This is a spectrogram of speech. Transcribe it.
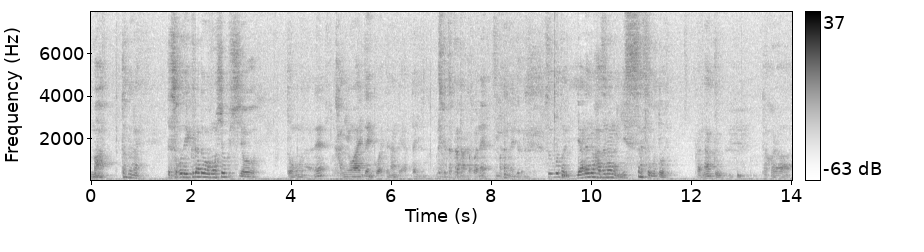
全くない。でそこでいくらでも面白くしよう。と思うならね。カニを相手にこうやって何かやったりとかとかね。つまんないけど。そういうことやれるはずなのに一切そういうことがなくだから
